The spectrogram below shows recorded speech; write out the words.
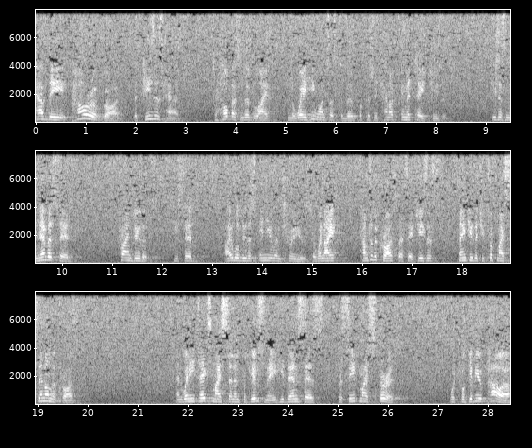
have the power of God that Jesus had to help us live life in the way he wants us to live because we cannot imitate Jesus. Jesus never said, try and do this. He said, I will do this in you and through you. So when I come to the cross, I say, Jesus, thank you that you took my sin on the cross. And when he takes my sin and forgives me, he then says, receive my spirit, which will give you power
